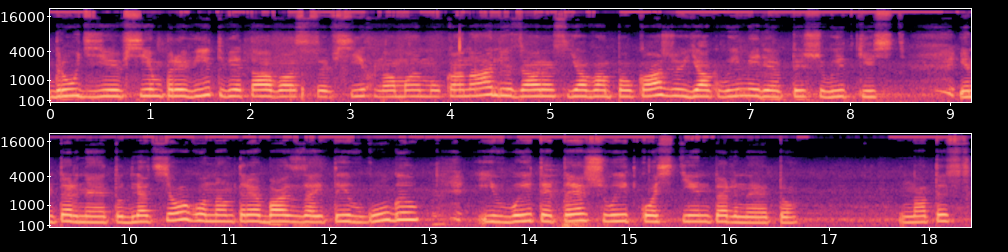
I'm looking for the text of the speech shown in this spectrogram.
Друзі, всім привіт! Вітаю вас всіх на моєму каналі. Зараз я вам покажу, як виміряти швидкість інтернету. Для цього нам треба зайти в Google і вбити тест швидкості інтернету. Натис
